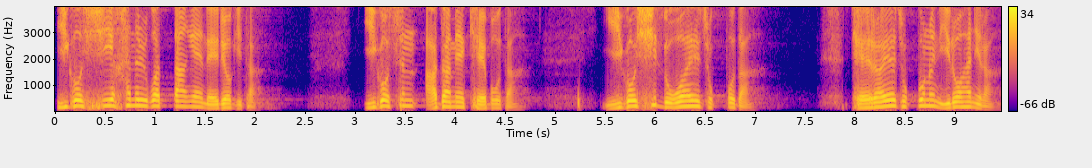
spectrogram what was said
이것이 하늘과 땅의 내력이다. 이것은 아담의 계보다. 이것이 노아의 족보다. 데라의 족보는 이러하니라.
